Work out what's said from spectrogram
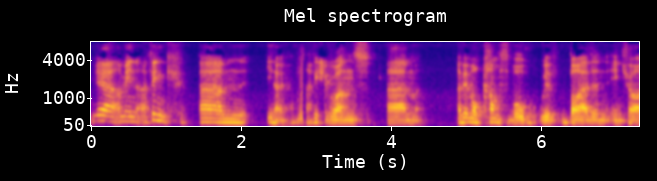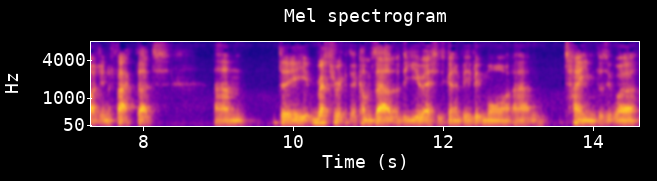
Yeah, I mean, I think um, you know, I think everyone's um, a bit more comfortable with Biden in charge in the fact that um, the rhetoric that comes out of the US is going to be a bit more um, tamed, as it were,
